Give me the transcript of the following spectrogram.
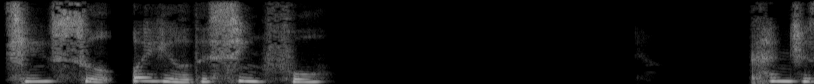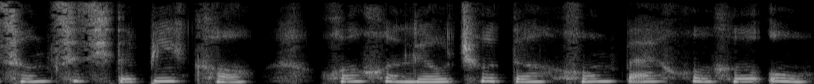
前所未有的幸福。看着从自己的鼻口缓缓流出的红白混合物，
